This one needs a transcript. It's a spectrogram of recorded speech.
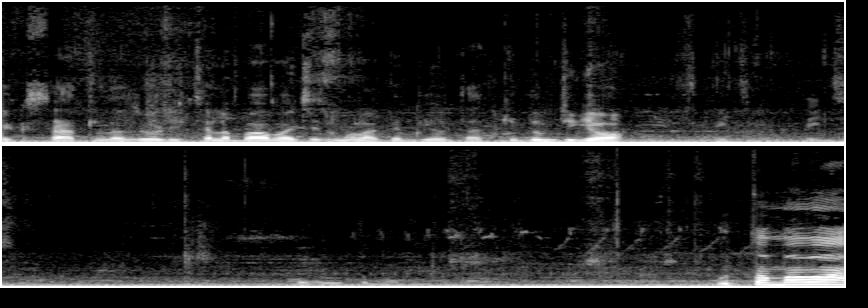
एक सातला जोडी. चला बाबाचीच मुलाखत घेतात की तुमची. बघा, उत्तम मामा.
